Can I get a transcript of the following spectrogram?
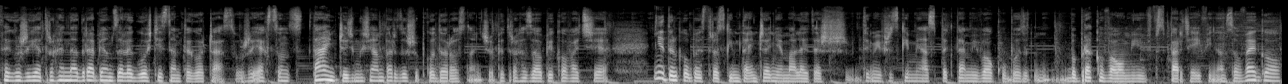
tego, że ja trochę nadrabiam zaległości z tamtego czasu, że ja chcąc tańczyć, musiałam bardzo szybko dorosnąć, żeby trochę zaopiekować się nie tylko beztroskim tańczeniem, ale też tymi wszystkimi aspektami wokół, bo, bo brakowało mi wsparcia i finansowego,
